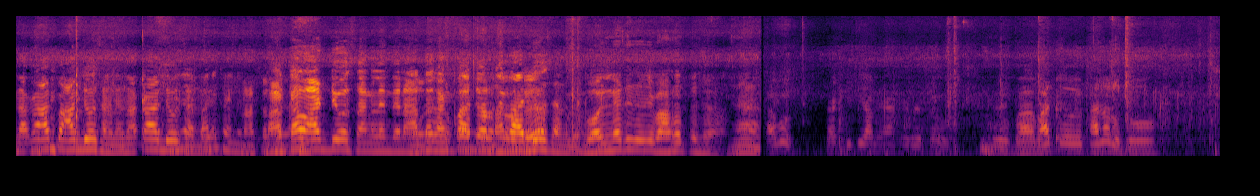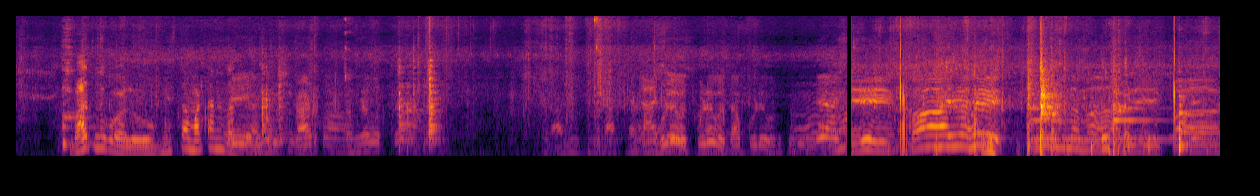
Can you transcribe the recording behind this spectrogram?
नाका आठ आठ दिवस चांगले नाका आठ दिवस माका आठ दिवस सांगले. आता सांगता चार आठ दिवस चांगले बोलण्याची त्याची भाषाच तशा भात खाणार होतो. भात नको घालू नुसतं मटण पुढे होत पुढे होता पुढे होत. पाय हे पाय.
